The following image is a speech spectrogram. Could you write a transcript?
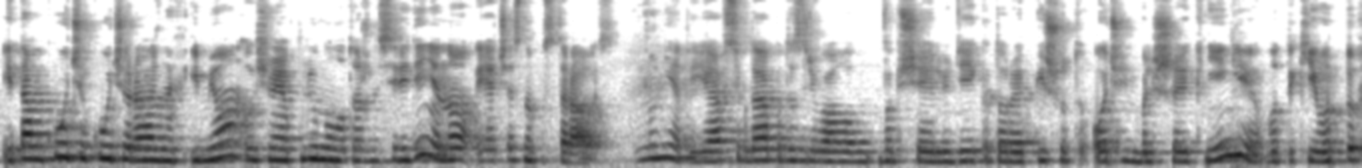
И там куча-куча разных имен. В общем, я плюнула тоже на середине, но я честно постаралась. Ну нет, я всегда подозревала вообще людей, которые пишут очень большие книги, вот такие вот.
